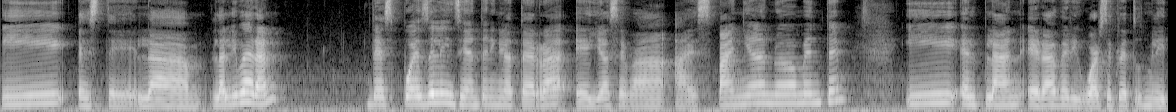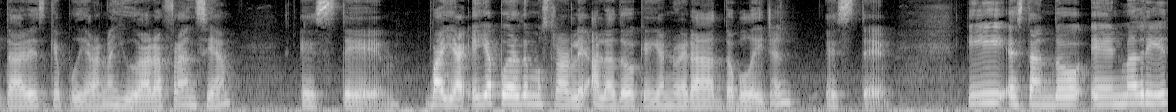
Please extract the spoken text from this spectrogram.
y este, la, la liberan Después del incidente en Inglaterra, ella se va a España nuevamente y el plan era averiguar secretos militares que pudieran ayudar a Francia. Este, vaya, ella poder demostrarle a la DO que ella no era double agent. Este, y estando en Madrid,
